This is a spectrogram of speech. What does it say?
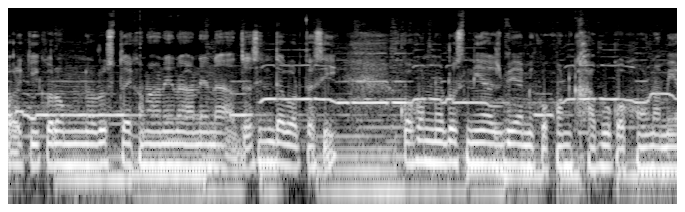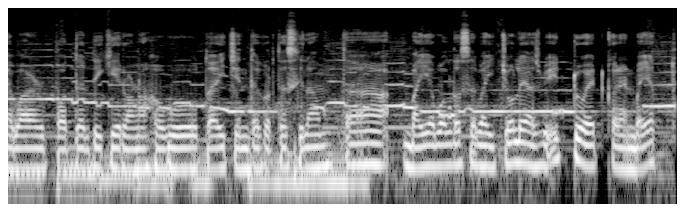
পরে কী করম? নুডলস তো এখন আনে না আনে না, যা চিন্তা করতেছি। কখন নুডলস নিয়ে আসবে, আমি কখন খাব, কখন আমি আবার পদ্মার দিকে রওনা হব, তাই চিন্তা করতেছিলাম। তা ভাইয়া বলতেছে, ভাই, চলে আসবে, একটু ওয়েট করেন ভাই এত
